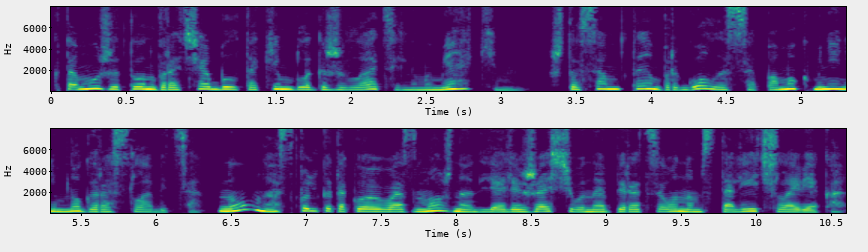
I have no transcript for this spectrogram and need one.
К тому же тон врача был таким благожелательным и мягким, что сам тембр голоса помог мне немного расслабиться. Ну, насколько такое возможно для лежащего на операционном столе человека,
